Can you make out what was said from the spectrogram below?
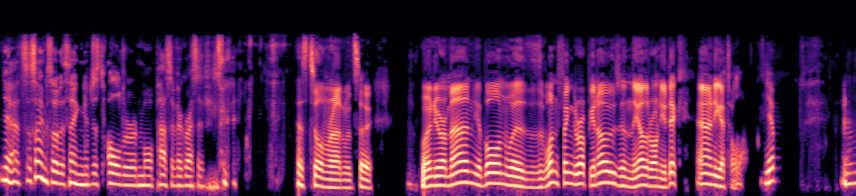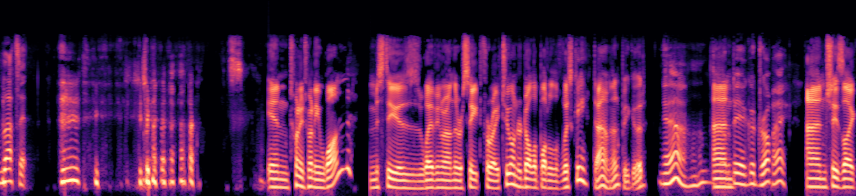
Yeah, it's the same sort of thing. You're just older and more passive aggressive. As Dylan Moran would say. When you're a man, you're born with one finger up your nose and the other on your dick, and you get taller. yep. That's it. In 2021, Misty is waving around the receipt for a $200 bottle of whiskey. Damn, that'd be good. Yeah. That'd And- be a good drop, eh? And she's like,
